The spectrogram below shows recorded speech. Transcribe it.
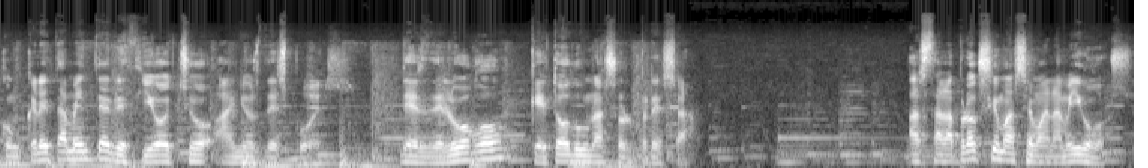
concretamente 18 años después. Desde luego que todo una sorpresa. Hasta la próxima semana amigos.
